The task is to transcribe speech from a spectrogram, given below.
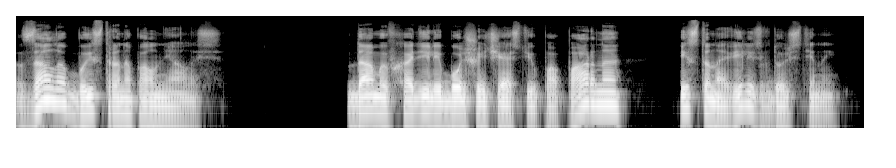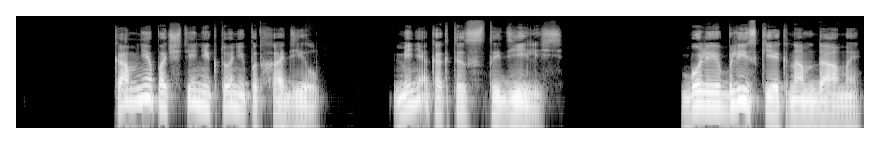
Зала быстро наполнялась. Дамы входили большей частью попарно и становились вдоль стены. Ко мне почти никто не подходил. Меня как-то стыдились. Более близкие к нам дамы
